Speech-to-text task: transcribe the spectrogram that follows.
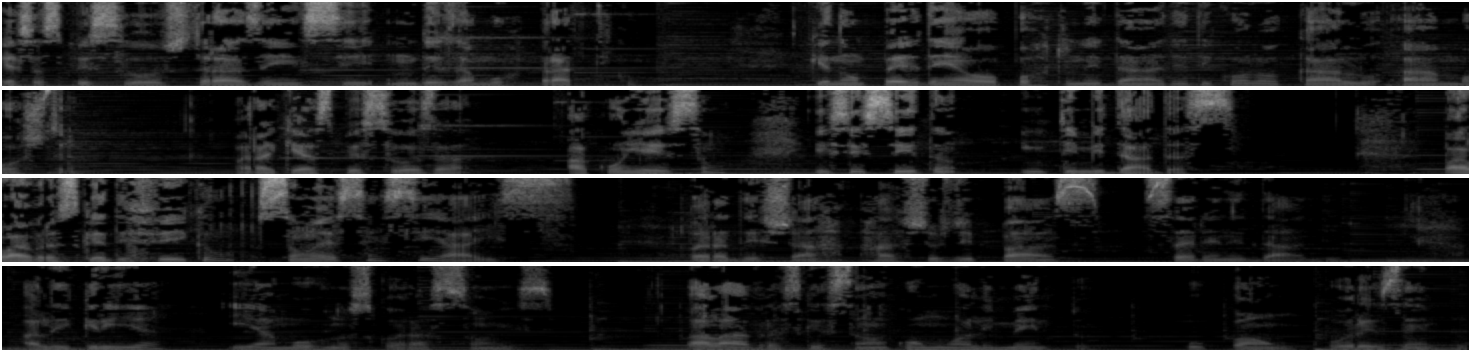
Essas pessoas trazem em si um desamor prático, que não perdem a oportunidade de colocá-lo à amostra para que as pessoas a, a conheçam e se sintam intimidadas. Palavras que edificam são essenciais para deixar rastros de paz, serenidade, alegria e amor nos corações. Palavras que são como um alimento, o pão, por exemplo,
